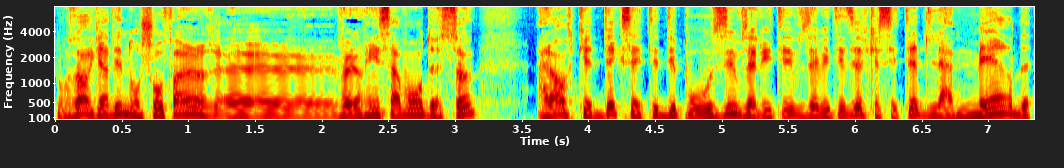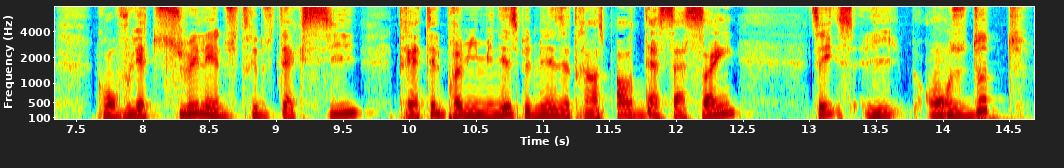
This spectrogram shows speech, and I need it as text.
ils vont regarder nos chauffeurs euh, euh, veulent rien savoir de ça, alors que dès que ça a été déposé, vous avez été, vous avez été dire que c'était de la merde, qu'on voulait tuer l'industrie du taxi, traiter le premier ministre et le ministre des Transports d'assassin. On se doute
